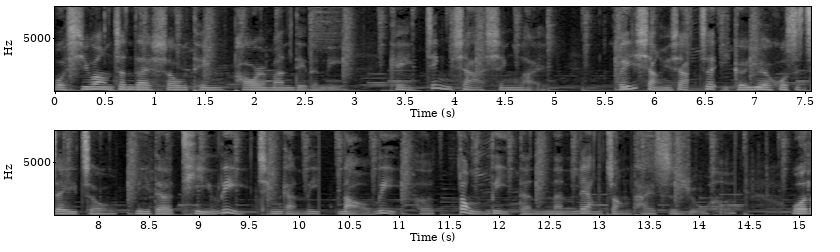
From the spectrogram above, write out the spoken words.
我希望正在收听 Power Monday 的你，可以静下心来回想一下这一个月或是这一周，你的体力、情感力、脑力和动力的能量状态是如何。我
